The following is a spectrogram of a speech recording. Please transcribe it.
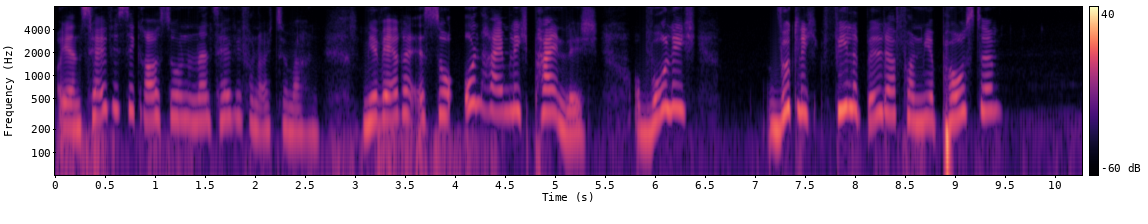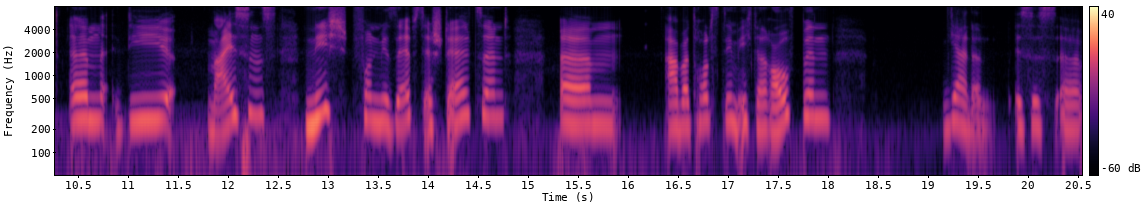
euren Selfie-Stick rauszuholen und ein Selfie von euch zu machen? Mir wäre es so unheimlich peinlich, obwohl ich wirklich viele Bilder von mir poste, ähm, die meistens nicht von mir selbst erstellt sind, ähm, aber trotzdem ich darauf bin, ja, dann ist es äh,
